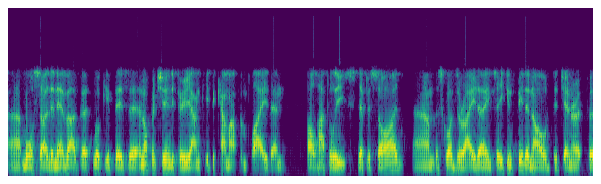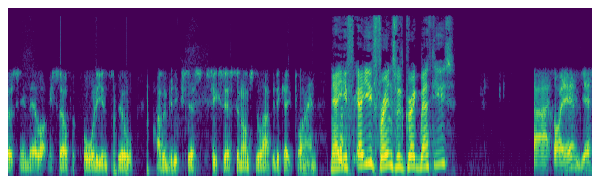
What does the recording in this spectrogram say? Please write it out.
uh, more so than ever. But look, if there's a, an opportunity for a young kid to come up and play, then I'll happily step aside. Um, the squads are 18, so you can fit an old degenerate person in there like myself at 40 and still have a bit of success, success and I'm still happy to keep playing. Now, are you, are you friends with Greg Matthews? Uh, I am, yes.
